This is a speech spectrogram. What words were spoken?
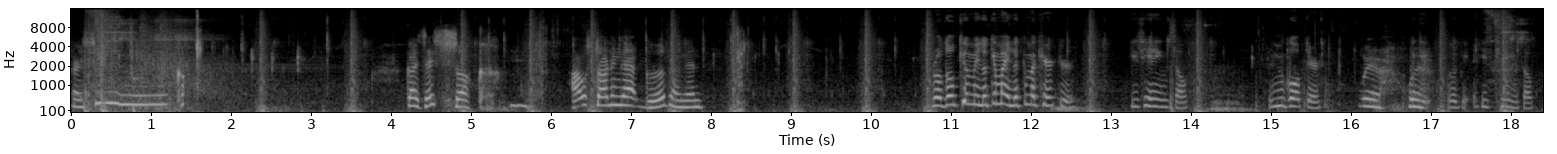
I see you. Guys, they suck. I was starting at good and then Bro, don't kill me. Look at my look at my character. He's hitting himself. Let me go up there. where? Look Where? at, look at, he's killing himself.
